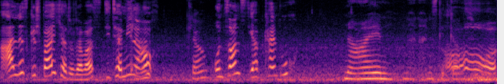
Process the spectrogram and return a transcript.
Alles gespeichert oder was? Die Termine Klar. auch. Klar. Und sonst, ihr habt kein Buch? Nein, nein, nein, das geht gar Oh,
